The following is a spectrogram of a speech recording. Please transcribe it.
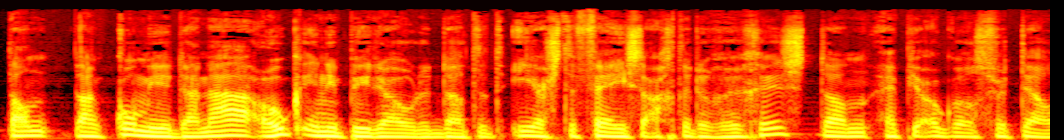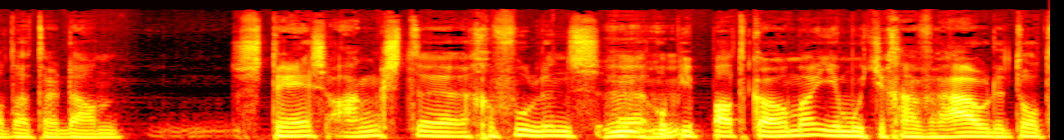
Dan, dan kom je daarna ook in een periode dat het eerste feest achter de rug is. Dan heb je ook wel eens verteld dat er dan stress, angst, gevoelens Mhm. op je pad komen. Je moet je gaan verhouden tot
